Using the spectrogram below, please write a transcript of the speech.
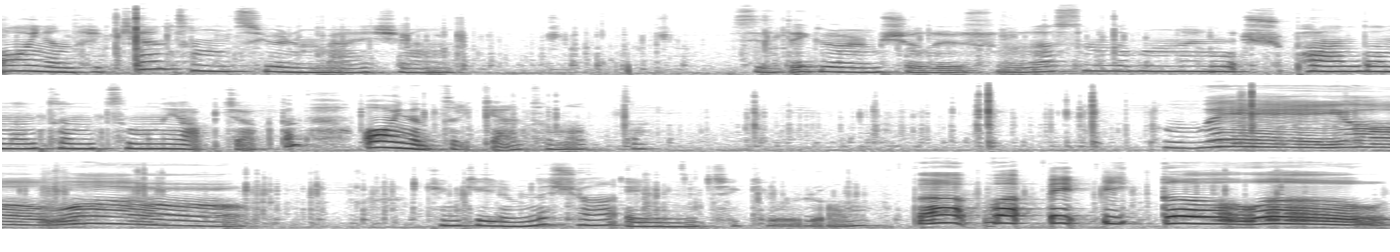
Oynatırken tanıtıyorum ben şu an. Siz de görmüş oluyorsunuz. Aslında bunların şu pandanın tanıtımını yapacaktım. Oynatırken tanıttım. Ve yo, wo. Çünkü elimde şu an elimle çekiyorum. That what baby go.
